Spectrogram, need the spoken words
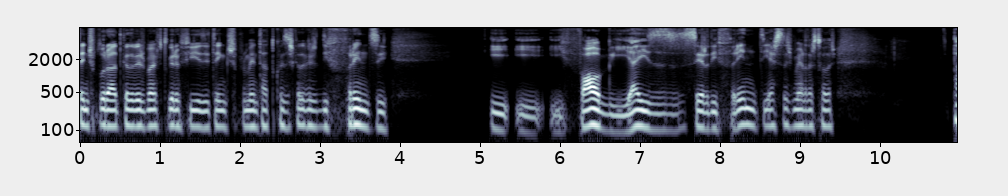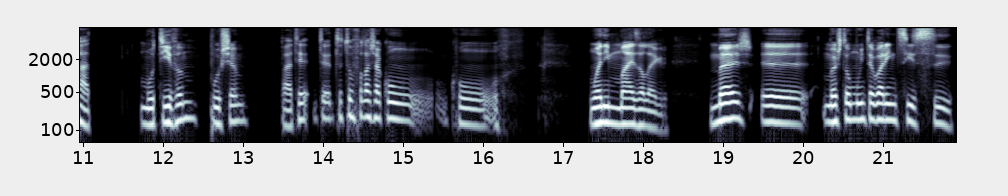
tenho explorado cada vez mais fotografias e tenho experimentado coisas cada vez diferentes e, e, e, e fog e haze ser diferente e estas merdas todas, pá, motiva-me, puxa-me, pá, até estou a falar já com, com um ânimo mais alegre. Mas uh, mas estou muito agora indeciso se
